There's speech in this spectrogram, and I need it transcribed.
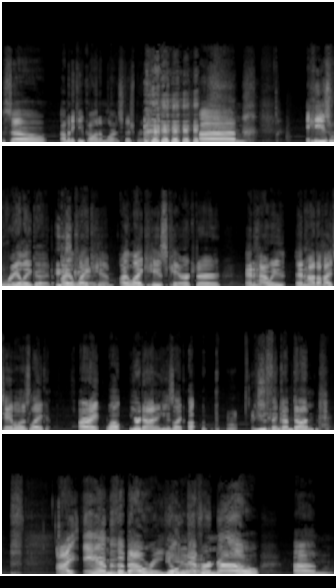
So I'm gonna keep calling him Laurence Fishburne. um, he's really good. He's I like good. him. I like his character and how he and how the high table is like, all right, well, you're done, and he's like, uh, you think me? I'm done? I am the Bowery. You'll Yeah. never know. Um,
